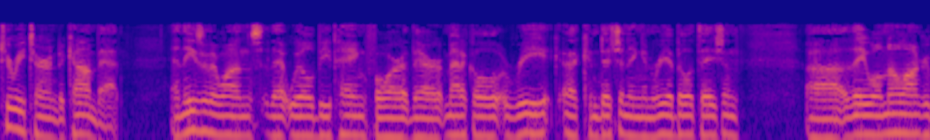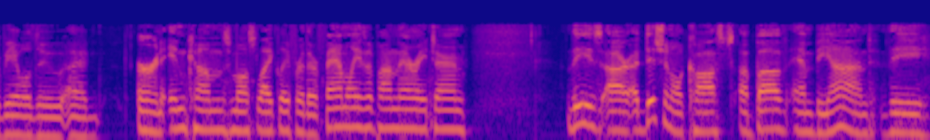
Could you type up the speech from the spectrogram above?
to return to combat. And these are the ones that will be paying for their medical reconditioning and rehabilitation. Uh, they will no longer be able to uh, earn incomes, most likely, for their families upon their return. These are additional costs above and beyond the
